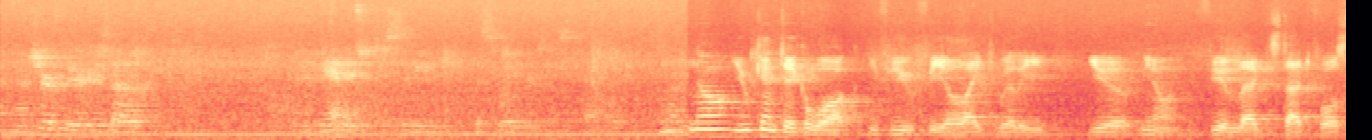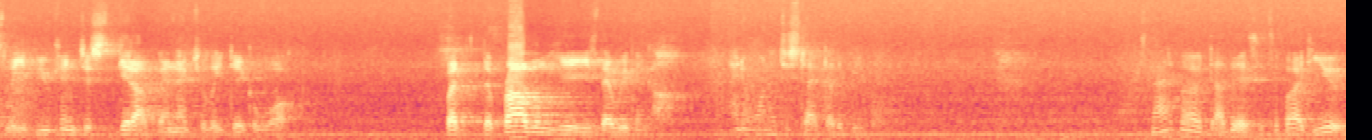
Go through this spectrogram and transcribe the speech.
I'm not sure if there is a, an advantage to sitting this way. No, you can take a walk if you feel like really you you know if your legs start to fall asleep. You can just get up and actually take a walk. But the problem here is that we think, oh, I don't want to distract other people. It's not about others, it's about you.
